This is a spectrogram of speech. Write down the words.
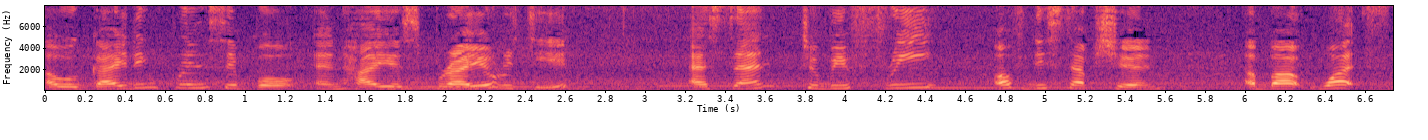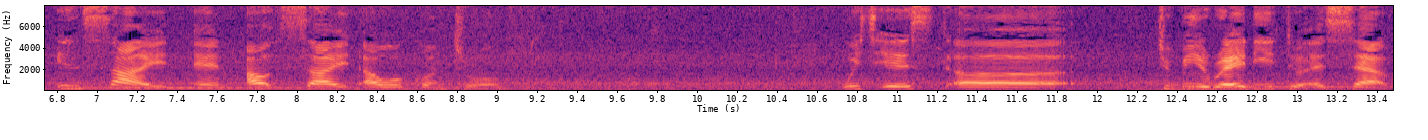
our guiding principle and highest priority, assent to be free of deception about what's inside and outside our control, which is uh, to be ready to accept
